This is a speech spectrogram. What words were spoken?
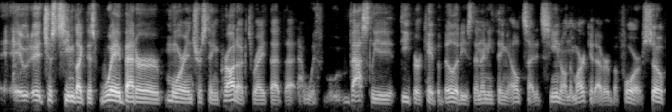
it, it just seemed like this way better, more interesting product, right? That that with vastly deeper capabilities than anything else I'd seen on the market ever before. So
